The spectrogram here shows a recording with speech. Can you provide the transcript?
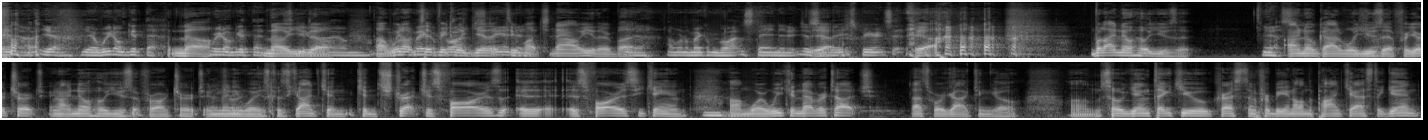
and uh, yeah, yeah, we don't get that. No. We don't get that No, you year. don't. Um, Um, we don't make 'em go out typically get it too much now either, but yeah, I'm going to make them go out and stand in it just Yeah. so they experience it. yeah. but I know he'll use it. Yes, I know God will use it for your church, and I know He'll use it for our church in That's many right. ways because God can can stretch as far as as far as He can, Mm-hmm. um, where we can never touch. That's where God can go. Um, so again, thank you, Creston, for being on the podcast again.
